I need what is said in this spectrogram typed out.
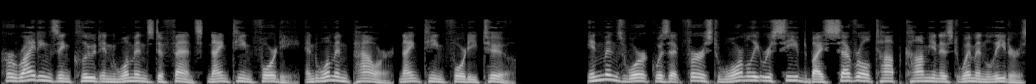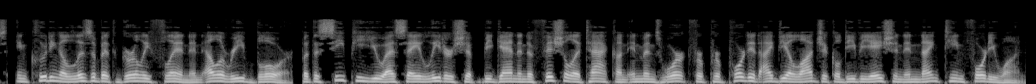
Her writings include In Woman's Defense 1940 and Woman Power 1942. Inman's work was at first warmly received by several top communist women leaders, including Elizabeth Gurley Flynn and Ella Reeve Bloor, but the CPUSA leadership began an official attack on Inman's work for purported ideological deviation in 1941.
